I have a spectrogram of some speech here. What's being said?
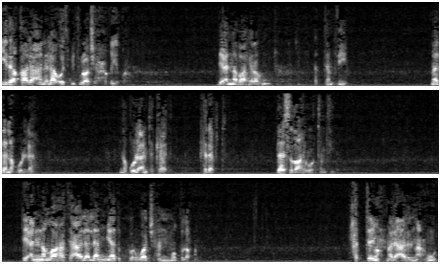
إذا قال أنا لا أثبت الوجه حقيقة لأن ظاهره التمثيل. ماذا نقول له؟ نقول أنت كاذب كذبت. ليس ظاهره التمثيل. لأن الله تعالى لم يذكر وجها مطلقا حتى يحمل على المعهود.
